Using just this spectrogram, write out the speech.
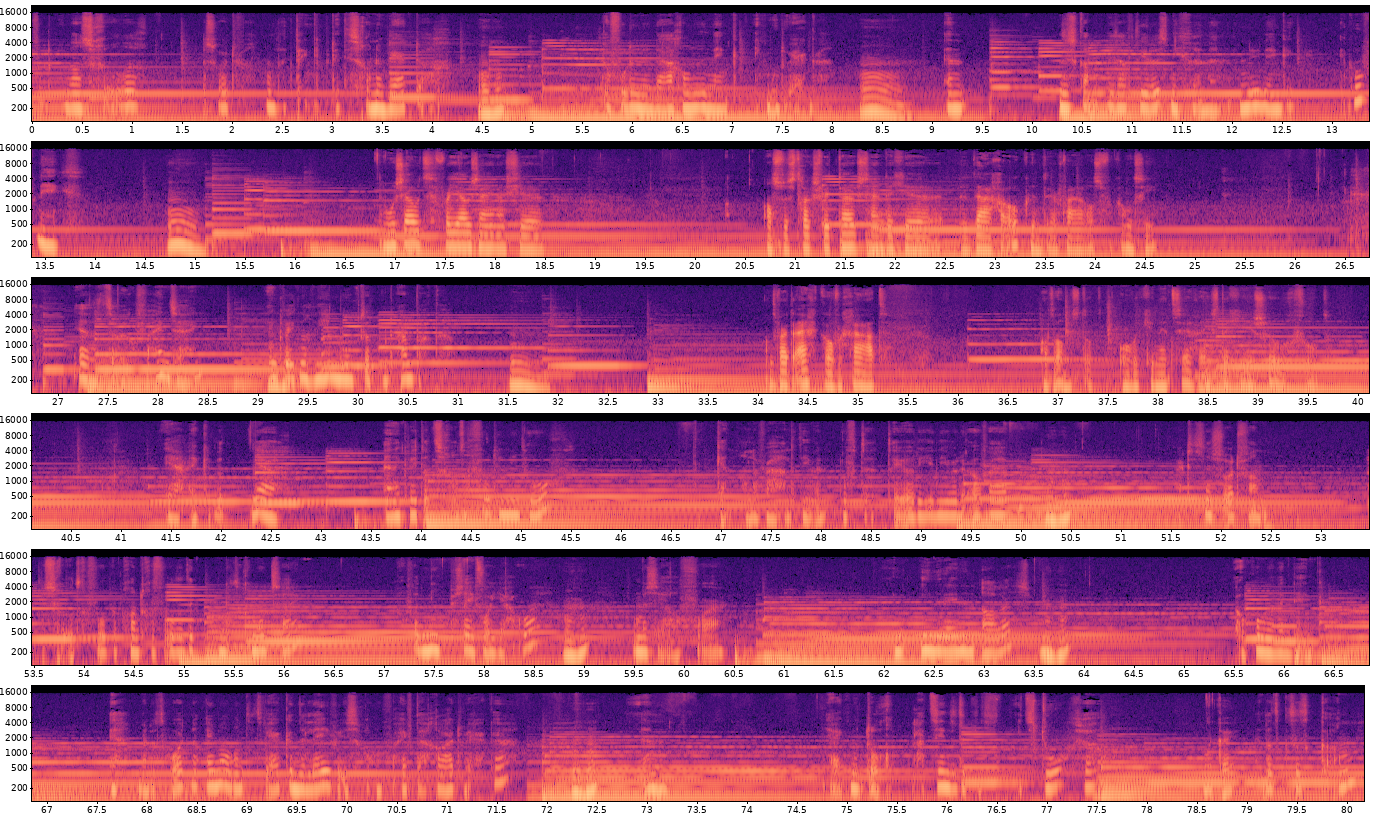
voel ik me dan schuldig. Een soort van... Want ik denk, dit is gewoon een werkdag. Mhm. Zo voelen de dagen omdat ik denk, ik moet werken. Hmm. En dus kan ik mezelf die rust niet gunnen. En nu denk ik, ik hoef niks. Hmm. Hoe zou het voor jou zijn als je, als we straks weer thuis zijn, dat je de dagen ook kunt ervaren als vakantie? Ja, dat zou heel fijn zijn. Ik weet nog niet helemaal hoe ik dat moet aanpakken. Hmm. Want waar het eigenlijk over gaat, althans dat hoor ik je net zeggen, is dat je je schuldig voelt. Ja, ik heb het, ja. En ik weet dat schuldgevoel niet hoeft. Ik ken alle verhalen die we, of de theorieën die we erover hebben. Mhm. Maar het is een soort van schuldgevoel. Ik heb gewoon het gevoel dat ik nuttig moet zijn. Of het niet per se voor jou hoor. Mhm. Voor mezelf, voor iedereen en alles. Mhm. Ook omdat ik denk, maar dat hoort nou eenmaal, want het werkende leven is gewoon vijf dagen hard werken. Mhm. En ja, ik moet toch laten zien dat ik iets, iets doe of zo. Oké. En dat ik dat kan.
